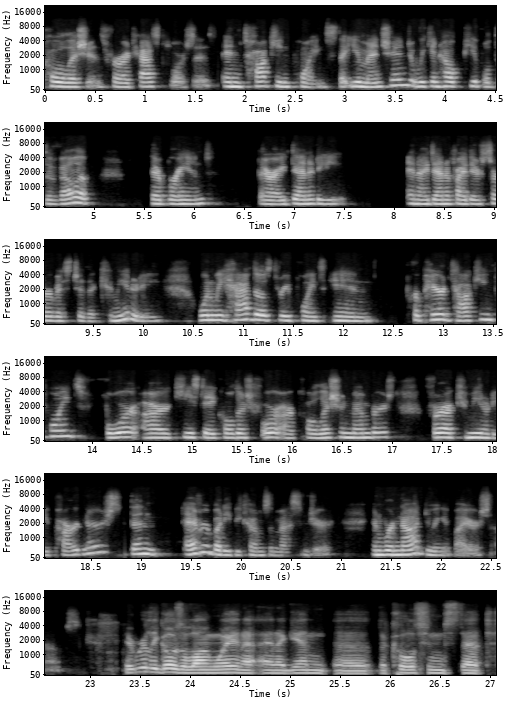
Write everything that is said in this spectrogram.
coalitions, for our task forces, and talking points that you mentioned. We can help people develop their brand, their identity, and identify their service to the community. When we have those three points in prepared talking points for our key stakeholders, for our coalition members, for our community partners, then everybody becomes a messenger and we're not doing it by ourselves. It really goes a long way. And, and again, uh, the coalitions that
